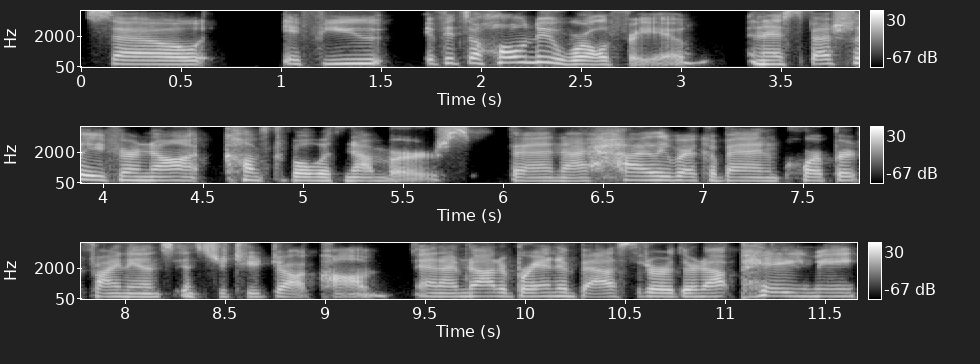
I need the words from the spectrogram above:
So if you if it's a whole new world for you and especially if you're not comfortable with numbers, then I highly recommend corporatefinanceinstitute.com. And I'm not a brand ambassador, they're not paying me.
